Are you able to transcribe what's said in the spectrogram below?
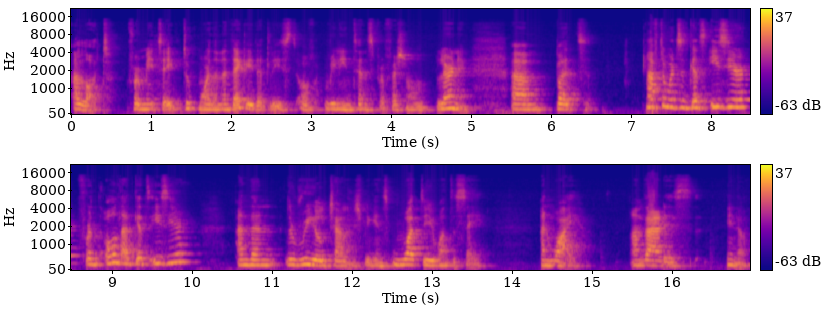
a lot for me it took more than a decade at least of really intense professional learning. Um, but afterwards it gets easier for all that gets easier and then the real challenge begins. What do you want to say? And why? And that is you know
